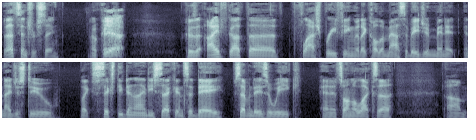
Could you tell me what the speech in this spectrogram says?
That's interesting. Okay. Yeah. Because I've got the flash briefing that I call the Massive Agent Minute, and I just do like 60 to 90 seconds a day, seven days a week, and it's on Alexa. Um,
